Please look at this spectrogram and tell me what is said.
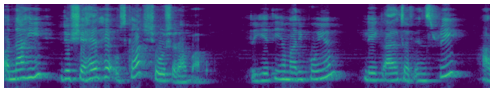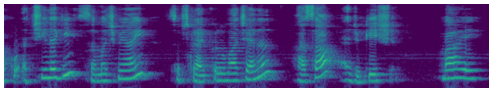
और ना ही जो शहर है उसका शोर शराबा हो। तो ये थी हमारी poem, lake isles of Innisfree. आपको अच्छी लगी, समझ में आई, सब्सक्राइब करो हमारा चैनल, हसा एजुकेशन। बाय।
